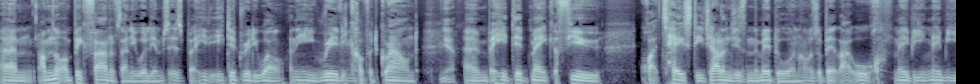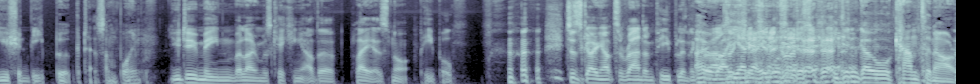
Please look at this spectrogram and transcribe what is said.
Um, I'm not a big fan of Danny Williams, is but he he did really well and he really covered ground. Yeah. Um, but he did make a few quite tasty challenges in the middle, and I was a bit like, oh, maybe maybe you should be booked at some point. You do mean Malone was kicking other players, not people. just going up to random people in the Oh crowd. right, yeah, no, he just, he didn't go all Cantona on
